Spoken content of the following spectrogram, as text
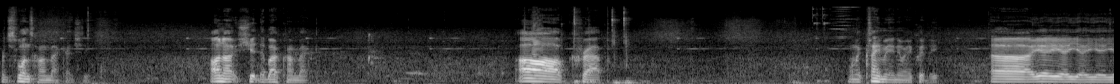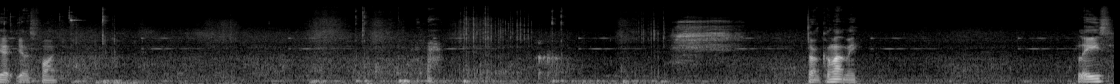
Or just one's coming back, actually. Oh no, shit, they're both coming back. Oh, crap. I want to claim it anyway, quickly. Uh, yeah, yeah, yeah, yeah, yeah, yeah, it's fine. Come at me. Please.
